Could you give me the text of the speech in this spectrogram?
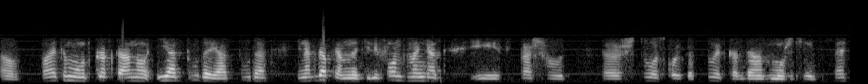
А, Поэтому вот как-то оно и оттуда, и оттуда. Иногда прям на телефон звонят и спрашивают, э, что, сколько стоит, когда можете написать.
